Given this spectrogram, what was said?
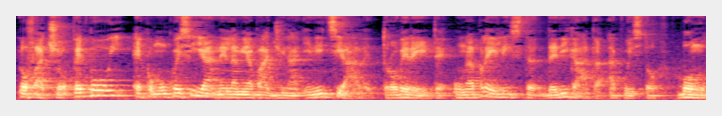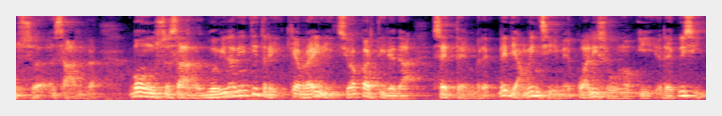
lo faccio per voi e comunque sia nella mia pagina iniziale troverete una playlist dedicata a questo bonus SAR. Bonus SAR 2023 che avrà inizio a partire da settembre. Vediamo insieme quali sono i requisiti.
